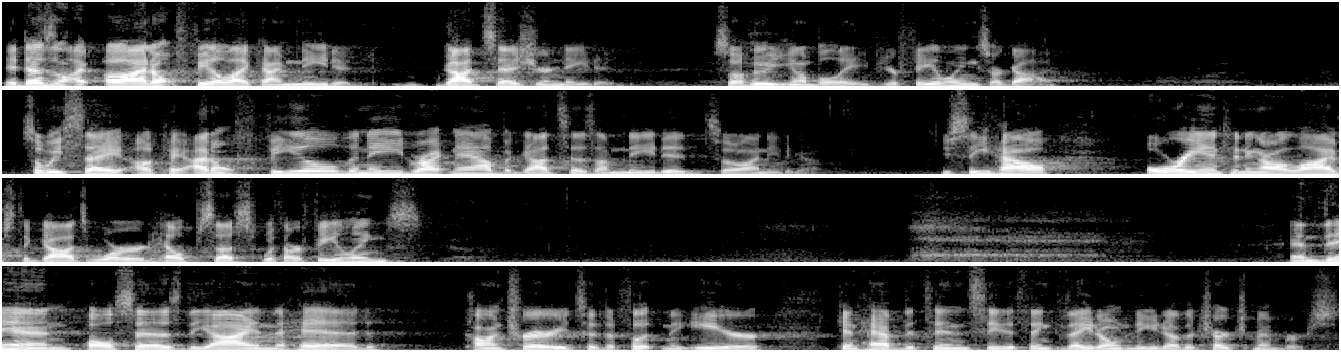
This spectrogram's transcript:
It doesn't like, oh, I don't feel like I'm needed. God says you're needed. So who are you going to believe, your feelings or God? So we say, okay, I don't feel the need right now, but God says I'm needed, so I need to go. You see how orienting our lives to God's word helps us with our feelings? And then Paul says the eye and the head, contrary to the foot and the ear, can have the tendency to think they don't need other church members.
